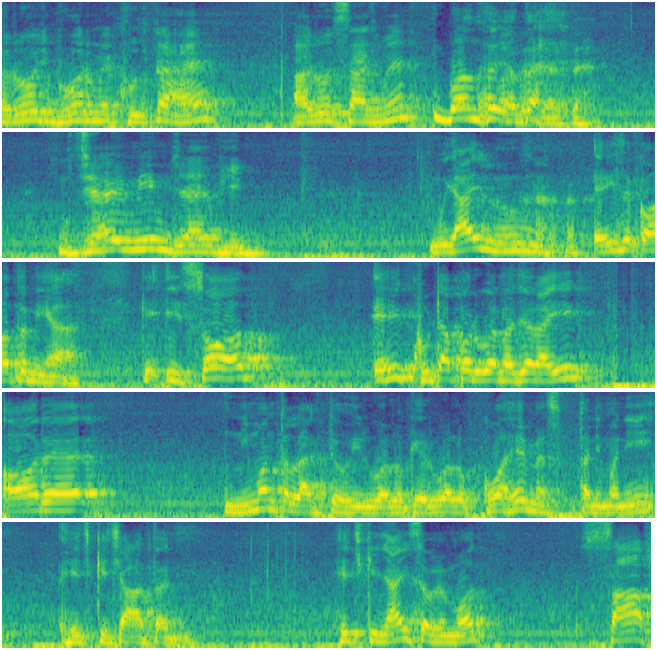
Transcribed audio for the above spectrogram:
रोज भोर में खुलता है और रोज साँझ में बंद हो जाता हो। जाता जय भीम जय भीम। बुझाइल नु यही से कहत नहीं है कि इस सब यही खूटा पर हुआ नज़र आई और निमन तो लागते हो रुआ लोग के रुआ लोग कहे में तनी मनी हिचकिचाता नहीं हिचकिचाई सब मत साफ़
